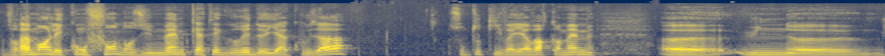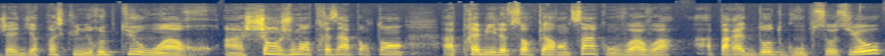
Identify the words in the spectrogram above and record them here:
vraiment les confondre dans une même catégorie de yakuza. Surtout qu'il va y avoir quand même euh, une, j'allais dire presque une rupture ou un, changement très important après 1945. On va avoir apparaître d'autres groupes sociaux.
